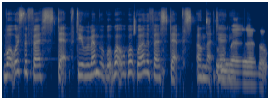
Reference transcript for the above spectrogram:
what was the first step do you remember what what, what were the first steps on that journey well,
